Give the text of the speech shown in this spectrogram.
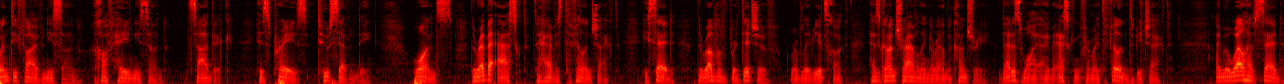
25 Nisan, Chaf Hey Nisan, Tzaddik, his praise, 270. Once, the Rebbe asked to have his tefillin checked. He said, The Rav of Berdichev, Reb Levi Yitzchak, has gone traveling around the country. That is why I am asking for my tefillin to be checked. I may well have said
